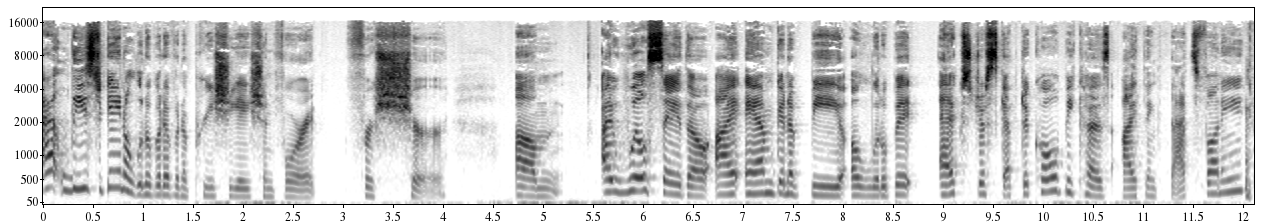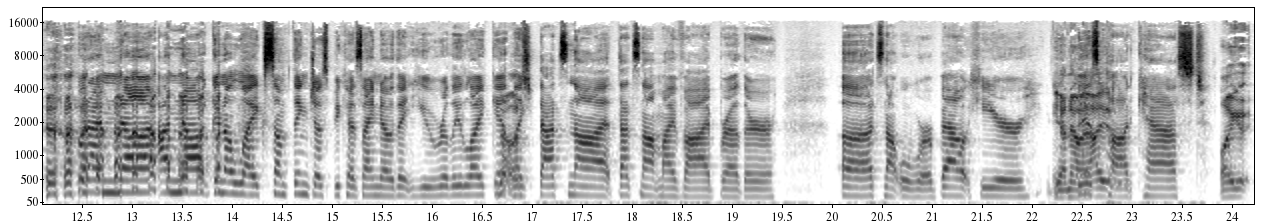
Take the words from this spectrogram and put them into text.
at least gain a little bit of an appreciation for it for sure. Um I will say though, I am to be a little bit extra skeptical because I think that's funny, but I'm not I'm not to like something just because I know that you really like it. No, like that's not that's not my vibe, brother. Uh, that's not what we're about here in Yeah, no, this I- podcast. Like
